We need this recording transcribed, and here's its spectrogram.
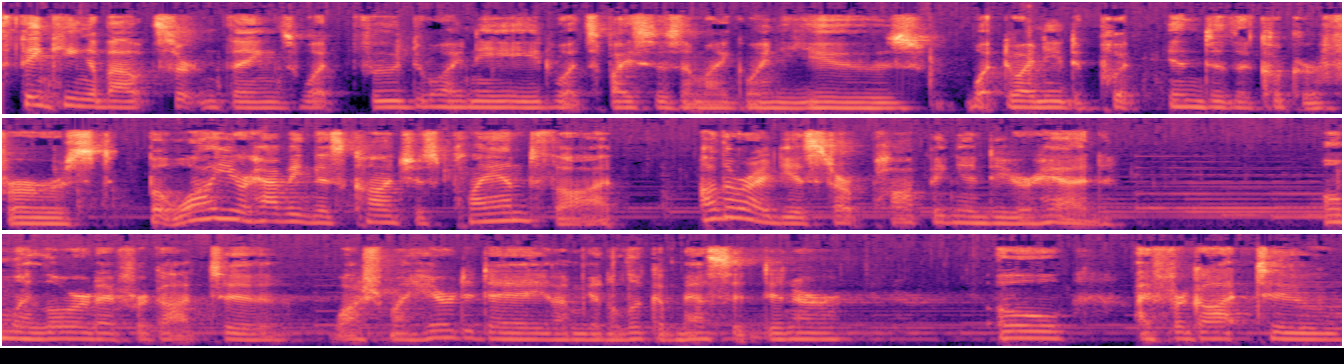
thinking about certain things. What food do I need? What spices am I going to use? What do I need to put into the cooker first? But while you're having this conscious planned thought, other ideas start popping into your head. Oh my lord, I forgot to wash my hair today. I'm going to look a mess at dinner. Oh, I forgot to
